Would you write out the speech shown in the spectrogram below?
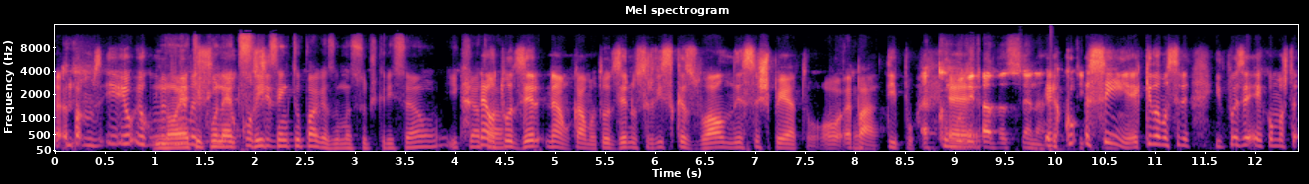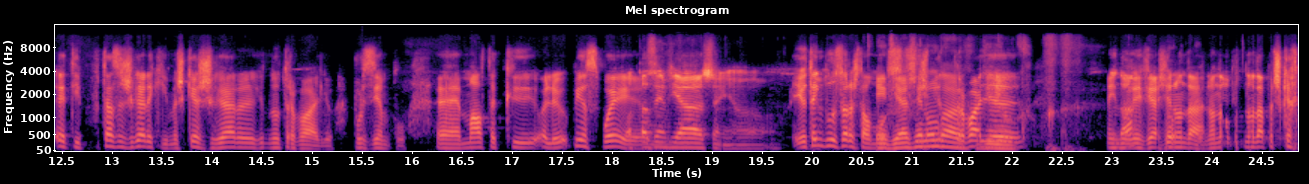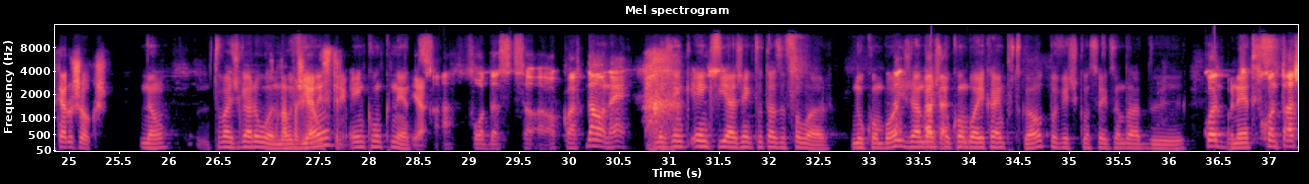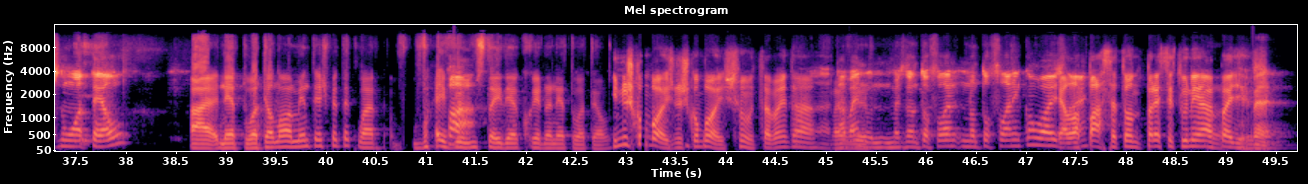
Eu, eu- Não é tipo o assim, Netflix considero- em que tu pagas uma subscrição e que já Não, está. estou a dizer, não, calma, estou a dizer no serviço casual nesse aspecto. Ou, epá, tipo, A comodidade da cena. É, Tipo, Sim, aquilo é uma cena. E depois é, é como é tipo, estás a jogar aqui, mas queres jogar eh, no trabalho. Por exemplo, eh, malta que. Olha, eu penso, Ou ué, estás em viagem. Ou... eu tenho duas horas de almoço. Em viagem não dá, trabalho, em, Não dá? em viagem não dá. Não, não, não dá para descarregar os jogos. Não, tu vais jogar aonde? dá No avião? Em concreto. Yeah. Ah, foda-se. Oh, claro que não, né? Mas em, em que viagem é que tu estás a falar? No comboio? Já andaste no comboio cá em Portugal para ver se consegues andar de. Quando, O net- quando estás num hotel, Ah, a net do hotel normalmente é espetacular. Vai Pá. ver o Stadia a correr na net do hotel. E nos comboios, nos comboios, está bem, está. ah, vai tá bem, ver. mas não estou a falar, não estou a falar em comboios. Ela não é? passa tão depressa que tu nem a apanhas.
